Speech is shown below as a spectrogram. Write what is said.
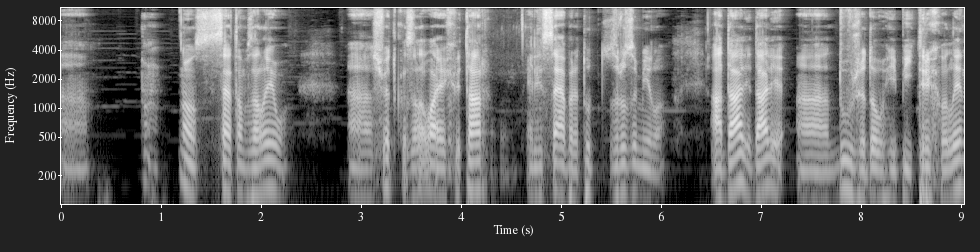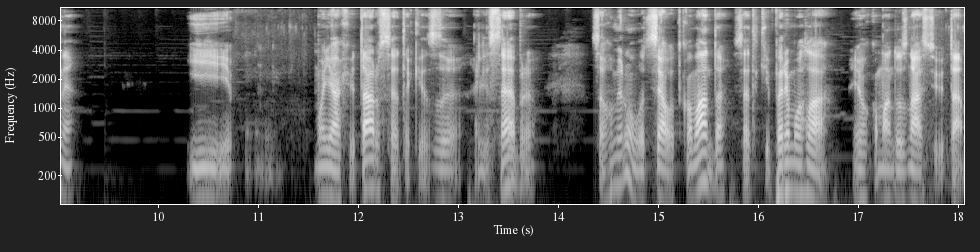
Е, Ну, з сетом заливу. Е, Швидко заливає хвітар. Елісебре, тут зрозуміло. А далі, далі е, дуже довгий бій, 3 хвилини. І моя хвітар все-таки з Елісебре. Загумірну, от ця от команда все-таки перемогла його команду з Настю та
